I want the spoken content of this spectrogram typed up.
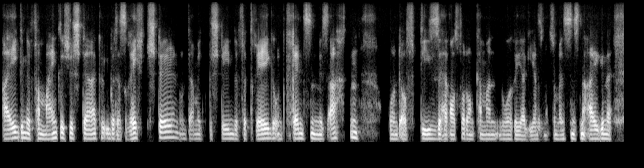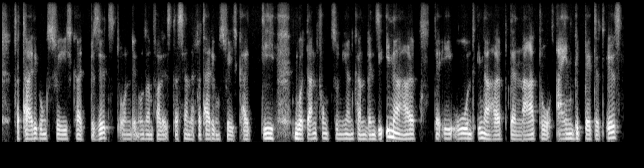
eigene vermeintliche Stärke über das Recht stellen und damit bestehende Verträge und Grenzen missachten und auf diese Herausforderung kann man nur reagieren, dass man zumindest eine eigene Verteidigungsfähigkeit besitzt. Und in unserem Fall ist das ja eine Verteidigungsfähigkeit, die nur dann funktionieren kann, wenn sie innerhalb der EU und innerhalb der NATO eingebettet ist.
